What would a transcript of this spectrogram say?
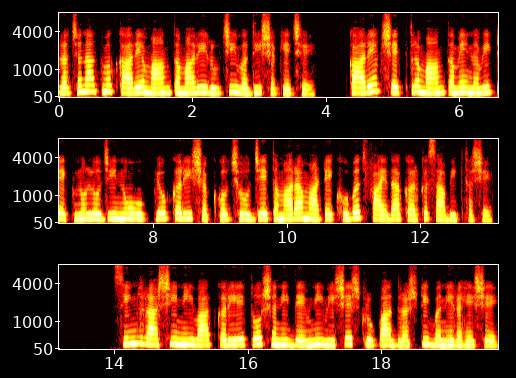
રચનાત્મક કાર્ય માંગ તમારી રુચિ વધી શકે છે. કાર્યક્ષેત્રમાં તમે નવી ટેકનોલોજીનો ઉપયોગ કરી શકો છો જે તમારા માટે ખૂબ જ ફાયદાકારક સાબિત થશે. સિંહ રાશિની વાત કરીએ તો શનિદેવની વિશેષ કૃપા દ્રષ્ટિ બની રહેશે.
